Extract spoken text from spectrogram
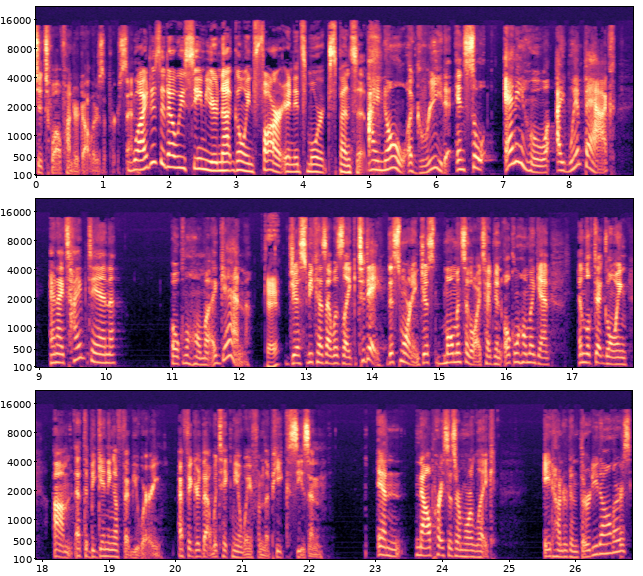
to $1,200 a person. Why does it always seem you're not going far and it's more expensive? I know, agreed. And so, anywho, I went back and I typed in Oklahoma again. Okay. just because I was like today, this morning, just moments ago, I typed in Oklahoma again and looked at going um, at the beginning of February. I figured that would take me away from the peak season. And now prices are more like $830.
